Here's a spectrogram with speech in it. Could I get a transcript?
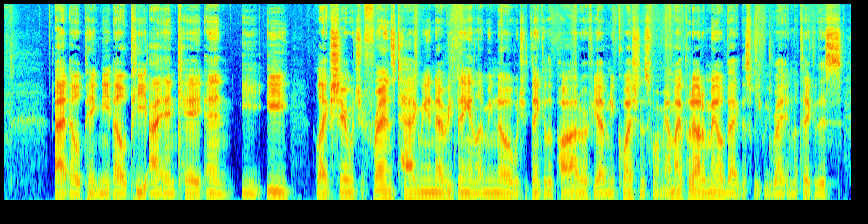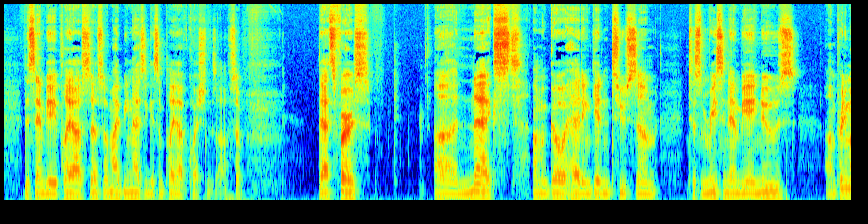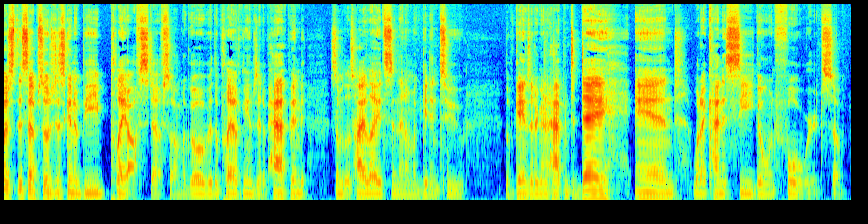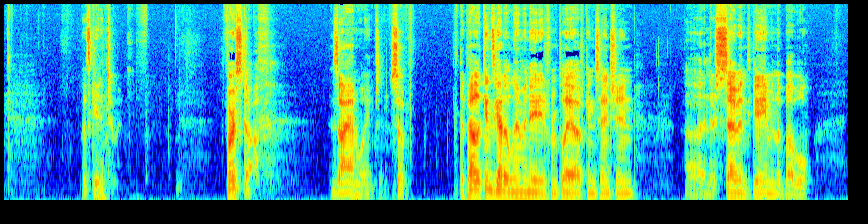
at L Pinckney L P I N K N E E. Like, share with your friends, tag me and everything, and let me know what you think of the pod or if you have any questions for me. I might put out a mailbag this week. We right in the thick of this this NBA playoff stuff, so it might be nice to get some playoff questions off. So that's first. Uh, next, I'm gonna go ahead and get into some to some recent NBA news. Um, pretty much this episode is just gonna be playoff stuff. So I'm gonna go over the playoff games that have happened, some of those highlights, and then I'm gonna get into the games that are gonna happen today and what I kind of see going forward. So let's get into it. First off, Zion Williamson. So the Pelicans got eliminated from playoff contention uh, in their seventh game in the bubble,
